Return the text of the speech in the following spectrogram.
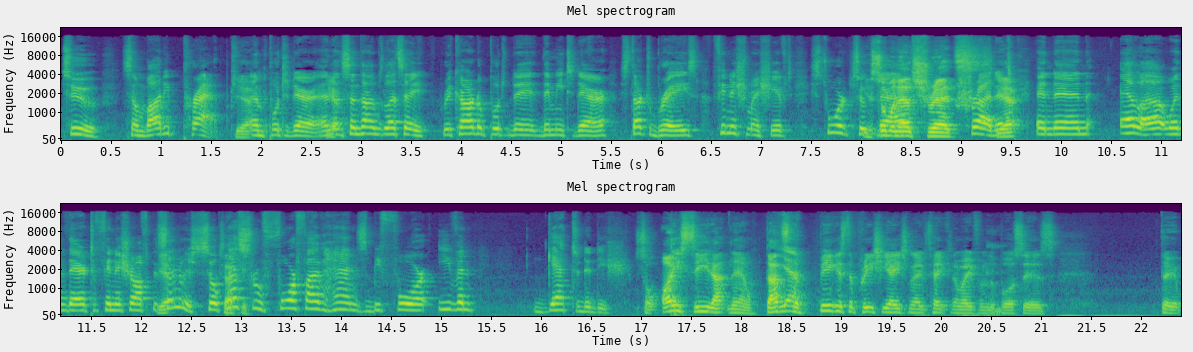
Two, somebody prepped Yeah. and put it there. And Yeah. then sometimes, let's say, Ricardo put the, the meat there, start to braise, finish my shift, Stuart took Yeah, someone that, else shreds. shred it, Yeah. and then Ella went there to finish off the Yeah, sandwich. So pass through four or five hands before even get to the dish. So I see that now. That's Yeah. the biggest appreciation I've taken away from the bus is the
